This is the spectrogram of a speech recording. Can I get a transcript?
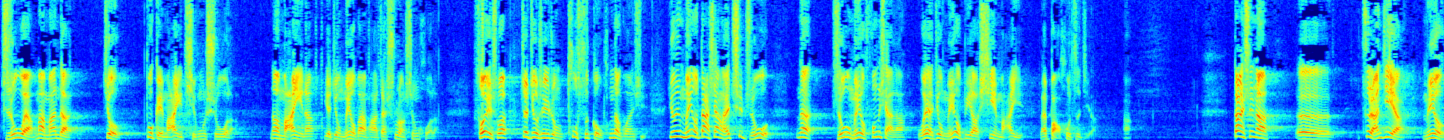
植物呀，慢慢的就不给蚂蚁提供食物了，那蚂蚁呢，也就没有办法在树上生活了。所以说，这就是一种兔死狗烹的关系。因为没有大象来吃植物，那植物没有风险了，我也就没有必要吸引蚂蚁来保护自己了啊。但是呢，呃，自然界啊。没有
